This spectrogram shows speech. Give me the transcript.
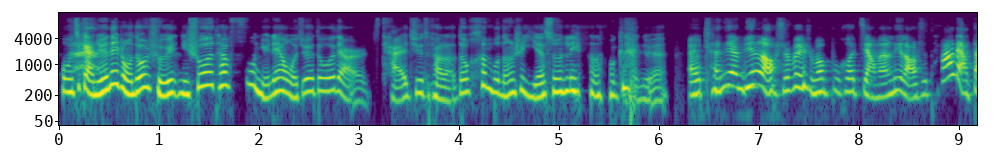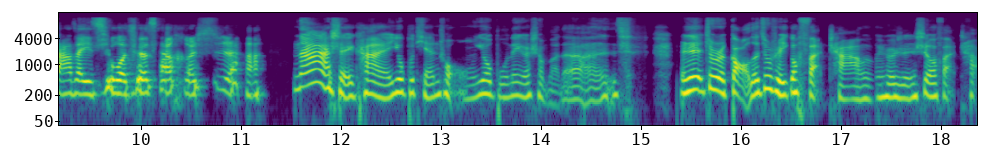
我就感觉那种都属于你说他父女恋，我觉得都有点抬举他了，都恨不能是爷孙恋了。我感觉，哎，陈建斌老师为什么不和蒋雯丽老师他俩搭在一起？我觉得才合适啊。那谁看又不甜宠又不那个什么的，人家就是搞的就是一个反差。我跟你说，人设反差。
